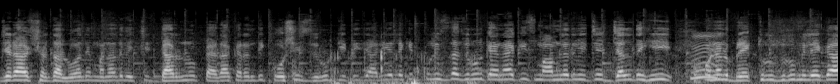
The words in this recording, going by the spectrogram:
ਜਿਹੜਾ ਸ਼ਰਧਾਲੂਆਂ ਦੇ ਮਨਾਂ ਦੇ ਵਿੱਚ ਡਰ ਨੂੰ ਪੈਦਾ ਕਰਨ ਦੀ ਕੋਸ਼ਿਸ਼ ਜ਼ਰੂਰ ਕੀਤੀ ਜਾ ਰਹੀ ਹੈ ਲੇਕਿਨ ਪੁਲਿਸ ਦਾ ਜ਼ਰੂਰ ਕਹਿਣਾ ਹੈ ਕਿ ਇਸ ਮਾਮਲੇ ਦੇ ਵਿੱਚ ਜਲਦ ਹੀ ਉਹਨਾਂ ਨੂੰ ਬ੍ਰੇਕ ਥਰੂ ਜ਼ਰੂਰ ਮਿਲੇਗਾ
